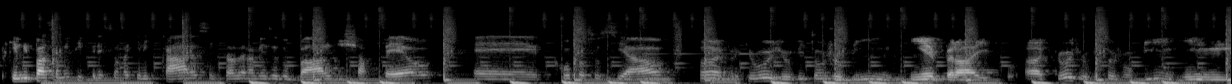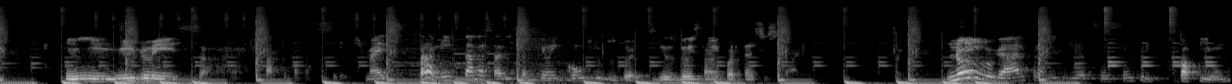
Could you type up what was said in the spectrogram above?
Porque me passa muita impressão daquele cara sentado na mesa do bar, de chapéu, é, roupa social. Ah, porque hoje eu vi Tom Jobim em hebraico. Ah, porque hoje eu vi Tom Jobim em em inglês. Chato pra cacete. Mas pra mim tá nessa lista porque é o encontro dos dois. E os dois têm uma importância histórica. Num lugar, pra mim, devia ser sempre top 1,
